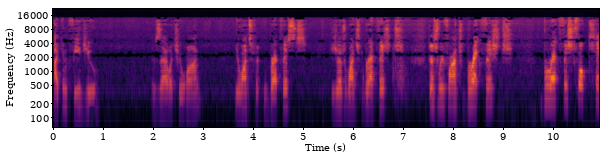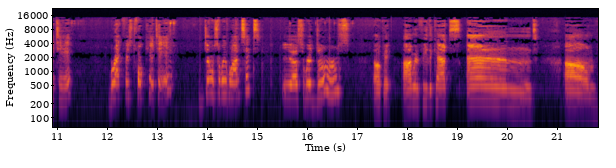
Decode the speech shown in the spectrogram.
I can feed you. Is that what you want? You want breakfast? Did you just want breakfast? Does we want breakfast? Breakfast for kitty? Breakfast for kitty? Does we want it? Yes, we do. Okay, I'm gonna feed the cats and um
